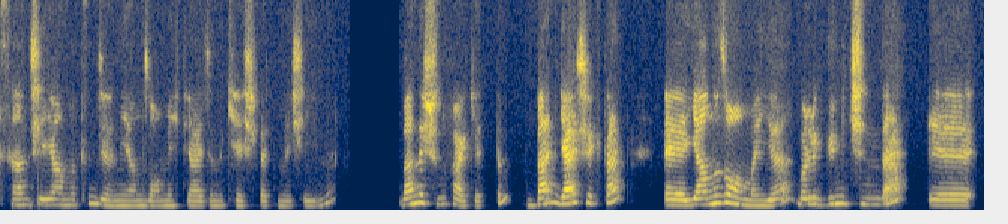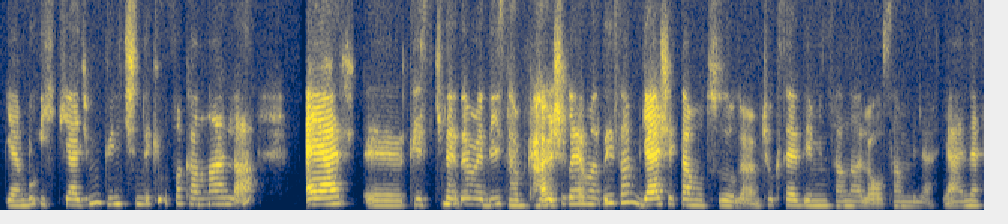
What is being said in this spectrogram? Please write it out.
sen şeyi anlatınca hani yalnız olma ihtiyacını keşfetme şeyini ben de şunu fark ettim. Ben gerçekten e, yalnız olmayı böyle gün içinde e, yani bu ihtiyacımı gün içindeki ufak anlarla eğer e, teskin edemediysem, karşılayamadıysam gerçekten mutsuz oluyorum. Çok sevdiğim insanlarla olsam bile. Yani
